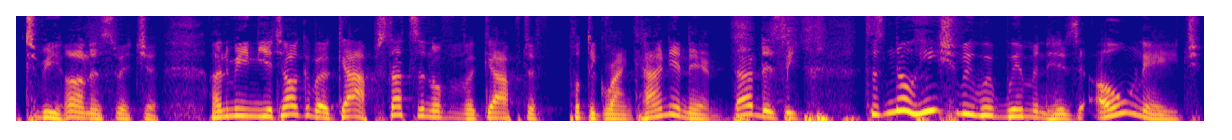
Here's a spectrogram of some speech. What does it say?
to be honest with you. And I mean, you talk about gaps. That's enough of a gap to put the Grand Canyon in. That is, he, there's no. He should be with women his own age.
